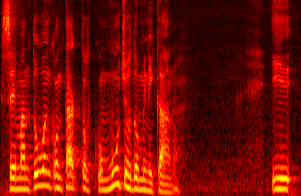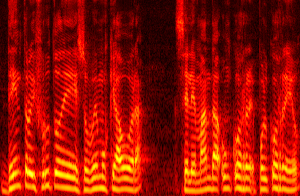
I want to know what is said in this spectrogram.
se mantuvo en contacto con muchos dominicanos Y dentro y fruto de eso vemos que ahora se le manda un corre- por correo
